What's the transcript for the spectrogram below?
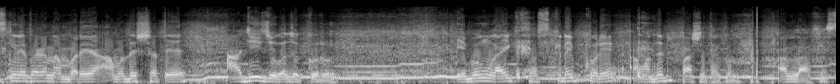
স্ক্রিনে থাকা নাম্বারে আমাদের সাথে আজই যোগাযোগ করুন এবং লাইক সাবস্ক্রাইব করে আমাদের পাশে থাকুন। আল্লাহ হাফিজ।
